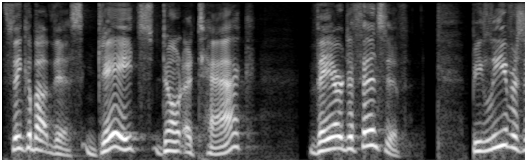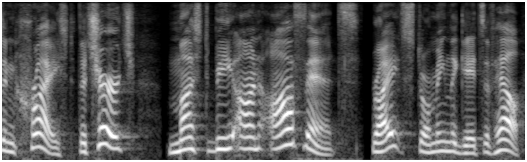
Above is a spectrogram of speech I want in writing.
Think about this gates don't attack, they are defensive. Believers in Christ, the church, must be on offense, right? Storming the gates of hell.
